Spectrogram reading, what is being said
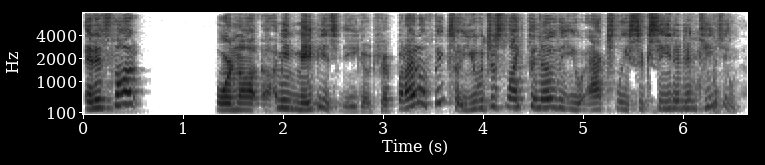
And it's not, or not, I mean, maybe it's an ego trip, but I don't think so. You would just like to know that you actually succeeded in teaching them.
